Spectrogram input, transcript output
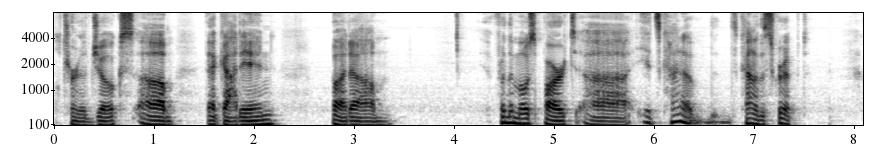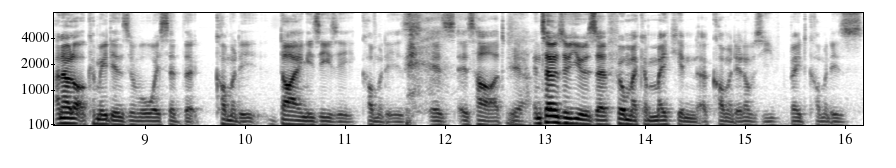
alternative jokes um, that got in, but um, for the most part, uh, it's kind of it's kind of the script. I know a lot of comedians have always said that comedy, dying is easy, comedy is is, is hard. Yeah. In terms of you as a filmmaker making a comedy, and obviously you've made comedies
